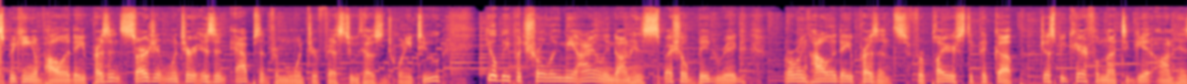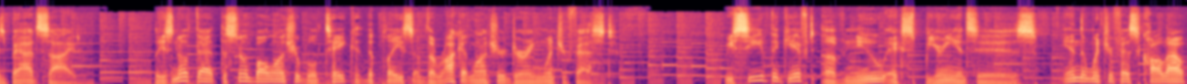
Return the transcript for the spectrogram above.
Speaking of holiday presents, Sergeant Winter isn't absent from Winterfest 2022. He'll be patrolling the island on his special big rig, throwing holiday presents for players to pick up. Just be careful not to get on his bad side. Please note that the snowball launcher will take the place of the rocket launcher during Winterfest. Receive the gift of new experiences. In the Winterfest callout,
